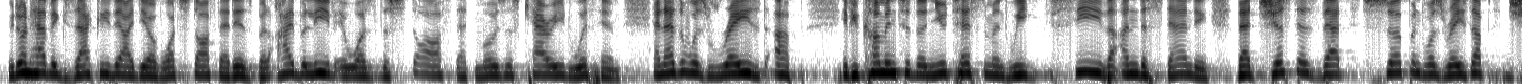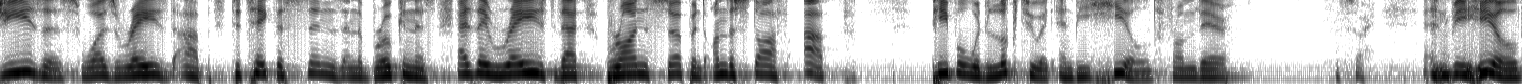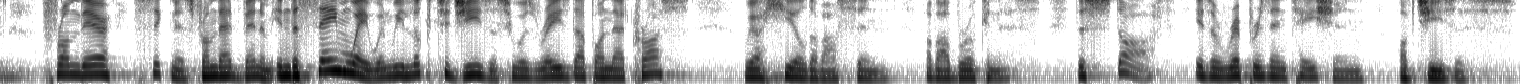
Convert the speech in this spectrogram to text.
We don't have exactly the idea of what staff that is, but I believe it was the staff that Moses carried with him. And as it was raised up, if you come into the New Testament, we see the understanding that just as that serpent was raised up, Jesus was raised up to take the sins and the brokenness. As they raised that bronze serpent on the staff up, people would look to it and be healed from their sorry and be healed from their sickness, from that venom. In the same way, when we look to Jesus, who was raised up on that cross, we are healed of our sin, of our brokenness. The staff is a representation of Jesus.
